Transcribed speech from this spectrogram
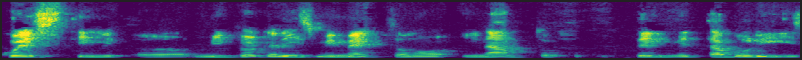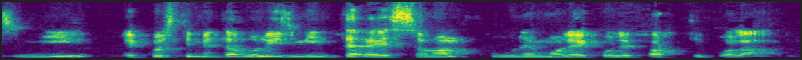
questi uh, microorganismi mettono in atto dei metabolismi e questi metabolismi interessano alcune molecole particolari,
